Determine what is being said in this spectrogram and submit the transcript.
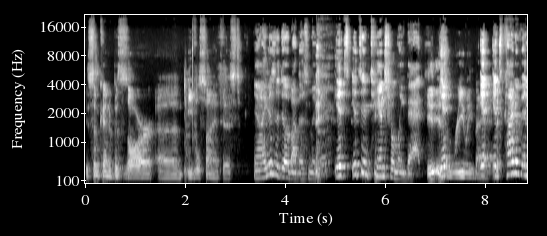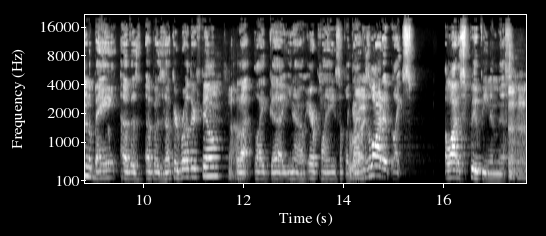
is some kind of bizarre um, evil scientist. Now here's the deal about this movie. It's it's intentionally bad. It is It- really bad. It, it's kind of in the vein of a of a Zucker brother film. Uh-huh. like, like uh, you know, airplane stuff like that. There's a lot of like a lot of spoofing in this. Uh-huh.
